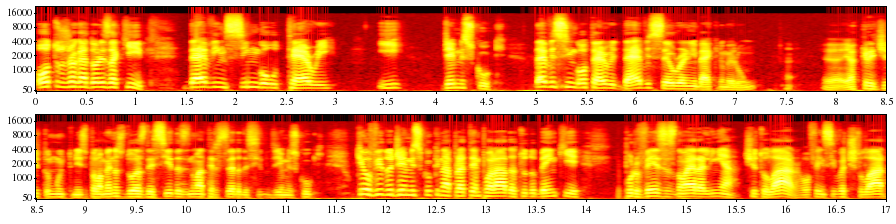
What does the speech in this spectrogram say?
Outros jogadores aqui, Devin Singletary, e James Cook. Devin Singletary deve ser o running back número 1. Um. É, eu acredito muito nisso, pelo menos duas descidas e numa terceira descida de James Cook. O que eu vi do James Cook na pré-temporada, tudo bem que por vezes não era linha titular, ofensiva titular,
